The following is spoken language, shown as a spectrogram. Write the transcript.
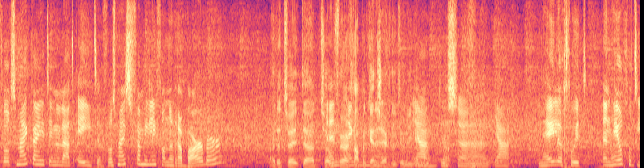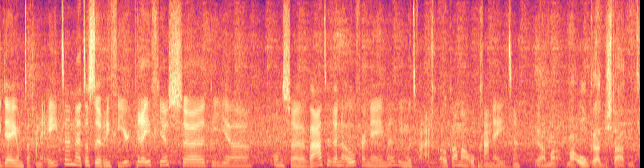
volgens mij kan je het inderdaad eten. Volgens mij is het familie van de rabarber. Oh, dat, dat, zo en, ver gaat mijn kennis echt niet hoor. Niet ja, dus ja. Ja, een, hele goed, een heel goed idee om te gaan eten. Net als de rivierkreefjes uh, die uh, onze wateren overnemen. Die moeten we eigenlijk ook allemaal op gaan eten. Ja, maar, maar onkruid bestaat niet.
